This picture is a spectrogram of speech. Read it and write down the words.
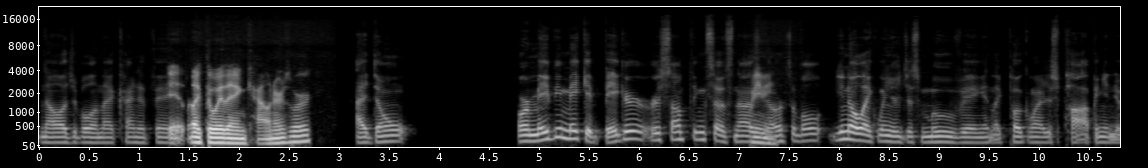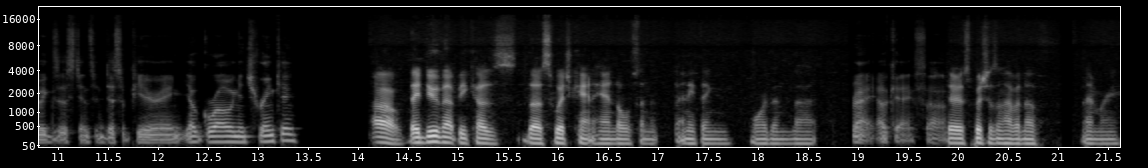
knowledgeable in that kind of thing. It- like the way the encounters work. I don't or maybe make it bigger or something so it's not What as you mean? noticeable. You know, like when you're just moving and like Pokemon are just popping into existence and disappearing, you know, growing and shrinking. Oh, they do that because the Switch can't handle anything more than that. Right. Okay. So The Switch doesn't have enough memory.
